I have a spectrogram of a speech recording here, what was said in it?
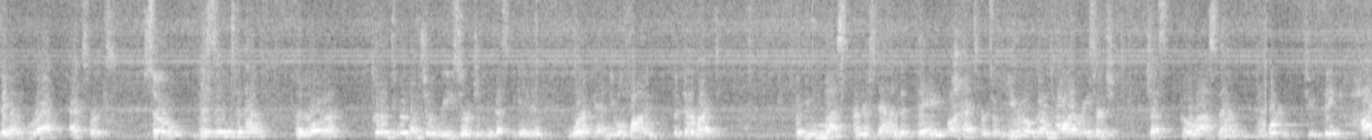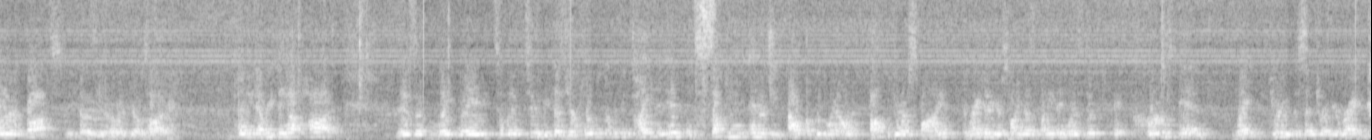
they are breath experts. So listen to them. Or go do a bunch of research and investigative work and you will find that they're right. But you must understand that they are experts. So if you don't go do all that research, just go ask them. And it's important to think higher thoughts because, you know, it goes high. Pulling everything up high is a great way to live too because you're holding everything tight and in and sucking energy out of the ground up your spine. And right here, your spine does a funny thing. What does it do? It curves in right through the center of your brain.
